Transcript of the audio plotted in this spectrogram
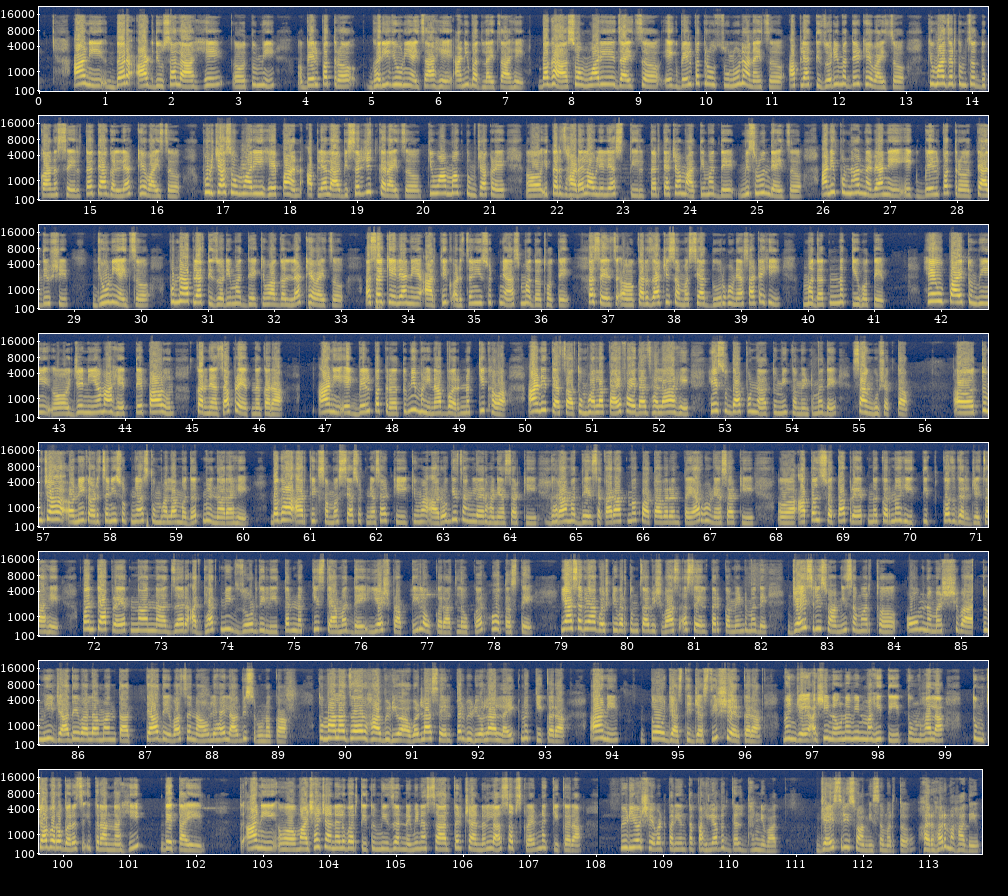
आणि दर आठ दिवसाला हे तुम्ही बेलपत्र घरी घेऊन यायचं आहे आणि बदलायचं आहे. बघा सोमवारी जायचं एक बेलपत्र उचलून आणायचं आपल्या तिजोरीमध्ये ठेवायचं किंवा जर तुमचं दुकान असेल तर त्या गल्ल्यात ठेवायचं. पुढच्या सोमवारी हे पान आपल्याला विसर्जित करायचं किंवा मग तुमच्याकडे इतर झाडं लावलेली असतील तर त्याच्या मातीमध्ये मिसळून द्यायचं. आणि पुन्हा नव्याने एक बेलपत्र त्या दिवशी घेऊन यायचं. पुन्हा आपल्या तिजोरीमध्ये किंवा गल्ल्यात ठेवायचं. असं केल्याने आर्थिक अडचणी सुटण्यास मदत होते. तसेच कर्जाची समस्या दूर होण्यासाठीही मदत नक्की होते. हे उपाय तुम्ही जे नियम आहेत ते पाळून करण्याचा प्रयत्न करा. आणि एक बेलपत्र तुम्ही महिनाभर नक्की खावा. आणि त्याचा तुम्हाला काय फायदा झाला आहे हे सुद्धा पुन्हा तुम्ही कमेंटमध्ये सांगू शकता. तुमच्या अनेक अडचणी सुटण्यास तुम्हाला मदत मिळणार आहे. बघा आर्थिक समस्या सुटण्यासाठी किंवा आरोग्य चांगलं राहण्यासाठी घरामध्ये सकारात्मक वातावरण तयार होण्यासाठी आपण स्वतः प्रयत्न करणंही तितकंच गरजेचं आहे. पण त्या प्रयत्नांना जर आध्यात्मिक जोड दिली तर नक्कीच त्यामध्ये यश प्राप्ती लवकरात लवकर होत असते. या सगळ्या गोष्टीवर तुमचा विश्वास असेल तर कमेंटमध्ये जय श्री स्वामी समर्थ ओम नम शिवाय. तुम्ही ज्या देवाला मानतात त्या देवाचं नाव लिहायला विसरू नका. तुम्हाला जर हा व्हिडिओ आवडला असेल तर व्हिडिओला लाईक नक्की करा आणि तो जास्तीत जास्त शेअर करा. म्हणजे अशी नवनवीन माहिती तुम्हाला तुमच्याबरोबरच इतरांनाही देता येईल. आणि माझ्या चॅनलवरती तुम्ही जर नवीन असाल तर चॅनलला सबस्क्राईब नक्की करा. व्हिडिओ शेवटपर्यंत पाहिल्याबद्दल धन्यवाद. जय श्री स्वामी समर्थ. हर हर महादेव.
